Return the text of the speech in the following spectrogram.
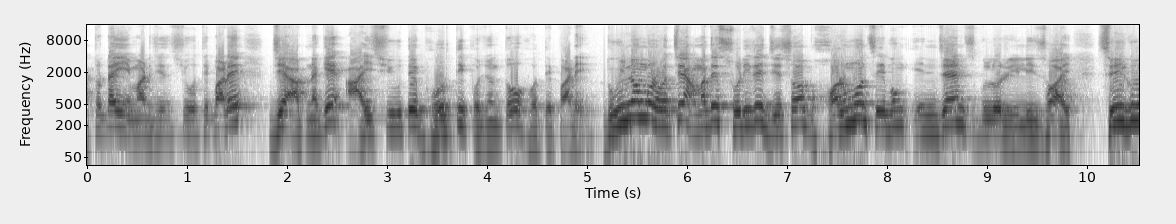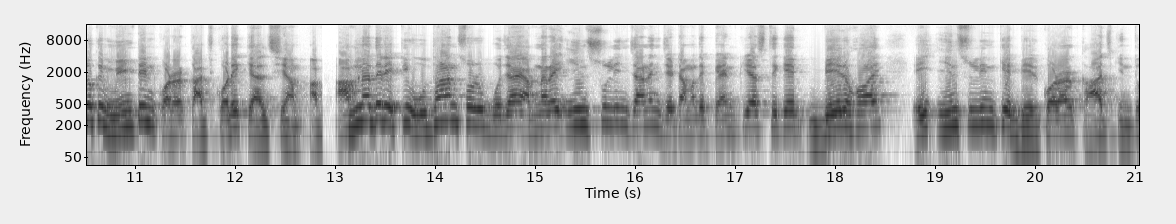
এতটাই এমার্জেন্সি হতে পারে যে আপনাকে আইসিইউতে ভর্তি পর্যন্ত হতে পারে। দুই নম্বর হচ্ছে আমাদের শরীরে যেসব হরমোনস এবং এনজাইমসগুলো রিলিজ হয়, সেইগুলোকে মেনটেন করার কাজ করে ক্যালসিয়াম আপনাদের একটি উদাহরণস্বরূপ বোঝায়, আপনারা ইনসুলিন জানেন, যেটা আমাদের প্যানক্রিয়াস থেকে বের হয়। এই ইনসুলিনকে বের করার কাজ কিন্তু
